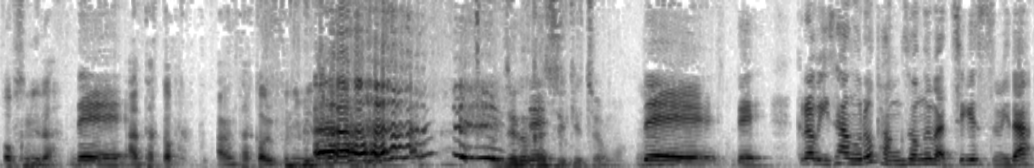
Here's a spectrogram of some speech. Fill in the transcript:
없습니다. 네. 안타깝 안타까울 뿐입니다. 언제가 네. 갈수 있겠죠, 뭐. 네, 네. 그럼 이상으로 방송을 마치겠습니다.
